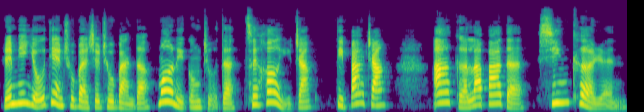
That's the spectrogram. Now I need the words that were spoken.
人民邮电出版社出版的《茉莉公主》的最后一章，第八章《阿格拉巴的新客人》。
